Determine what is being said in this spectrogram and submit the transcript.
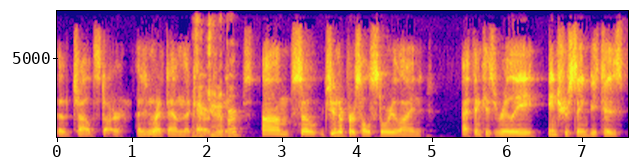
the child star. I didn't write down the Is character. Juniper? names. Um. So Juniper's whole storyline, I think, is really interesting because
